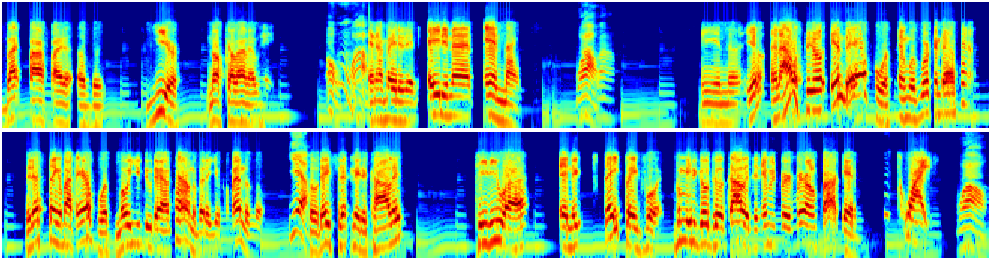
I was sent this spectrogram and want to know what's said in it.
black firefighter of the year North Carolina ever had. Oh wow. And I made it in '89 and '90. Wow. Wow. And uh, yeah, and I was still in the Air Force and was working downtown. But that's the thing about the Air Force: the more you do downtown, the better your commanders look. Yeah. So they sent me to college, TDY, and the state paid for it for me to go to a college at Emmitsburg, Maryland Fire Academy twice. Wow.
